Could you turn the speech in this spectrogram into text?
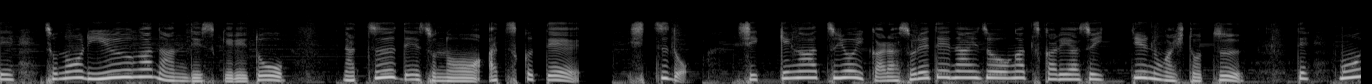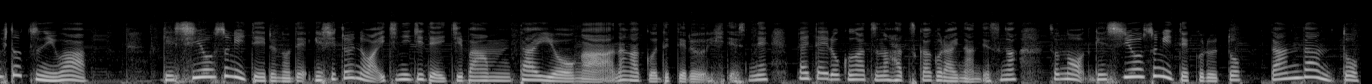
で、その理由がなんですけれど、夏でその暑くて湿度、湿気が強いからそれで内臓が疲れやすいっていうのが一つ。で、もう一つには夏至を過ぎているので、夏至というのは一日で一番太陽が長く出てる日ですね。だいたい6月の20日ぐらいなんですが、その夏至を過ぎてくるとだんだんと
